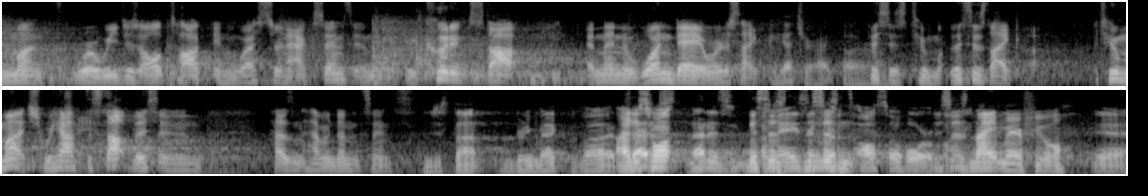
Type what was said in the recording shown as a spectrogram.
month where we just all talked in Western accents and like we couldn't stop. And then one day we're just like, You got your eye color. this is too. Mu- this is like too much. We have to stop this, and hasn't haven't done it since. I just thought bring back the vibe. I just That is- want- that is this is- this but is- it's also horrible. This is nightmare fuel. yeah.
